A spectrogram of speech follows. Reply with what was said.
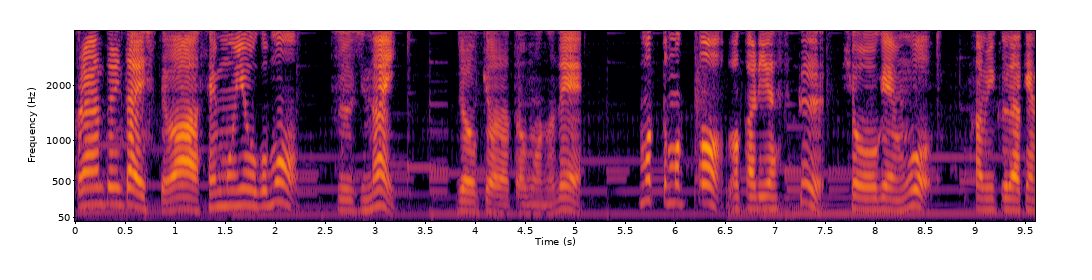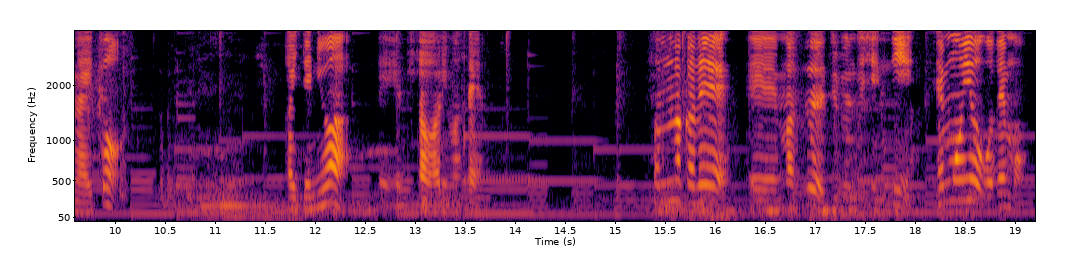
クライアントに対しては専門用語も通じない状況だと思うので、もっともっと分かりやすく表現を噛み砕けないと相手には、え伝わりません。その中で、えー、まず自分自身に専門用語でも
